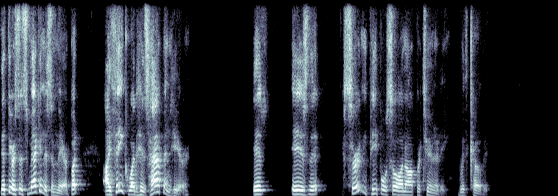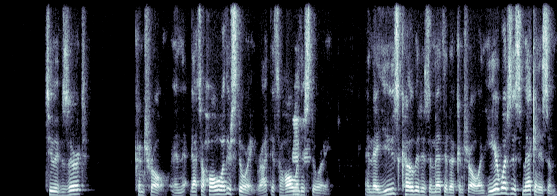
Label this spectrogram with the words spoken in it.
that there's this mechanism there. But I think what has happened here is, is that certain people saw an opportunity with COVID to exert control. And that's a whole other story, right? That's a whole mm-hmm. other story. And they use COVID as a method of control. And here was this mechanism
